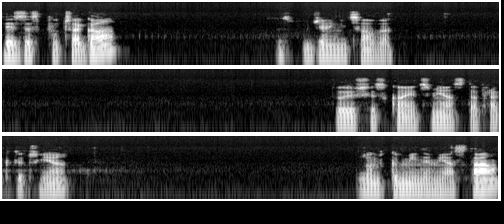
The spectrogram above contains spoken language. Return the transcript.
To jest zespół czego? Zespół dzielnicowy. Tu już jest koniec miasta praktycznie. Urząd Gminy Miasta.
